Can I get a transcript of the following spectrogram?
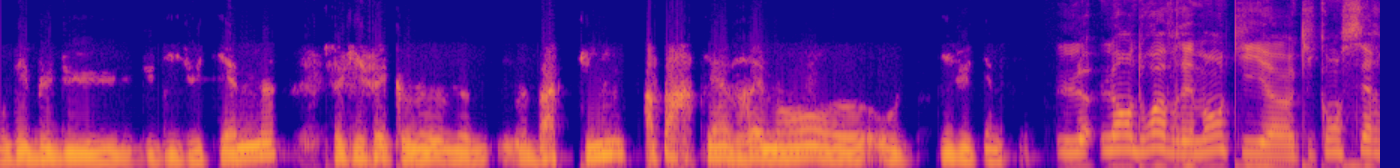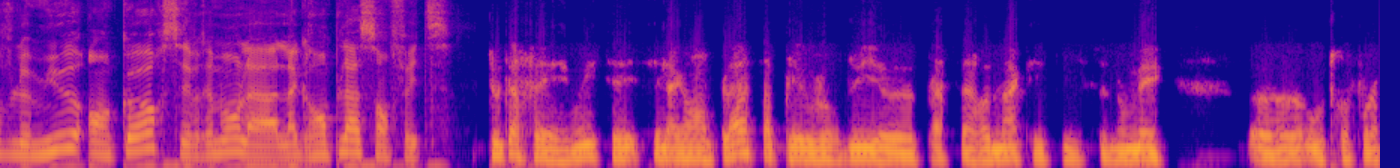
au début du, du XVIIIe, ce qui fait que le, bâti appartient vraiment euh, au XVIIIe siècle. L'endroit vraiment qui, euh, qui, conserve le mieux encore, c'est vraiment la, la Grand Place en fait. Tout à fait, oui, c'est la Grand Place, appelée aujourd'hui Place Saint-Remacle et qui se nommait autrefois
